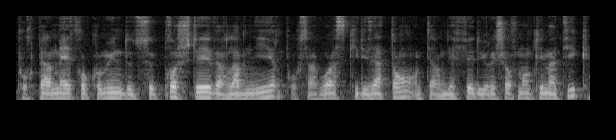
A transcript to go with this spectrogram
pour permettre aux communes de se projeter vers l'avenir, pour savoir ce qui les attend en termes d'effet du réchauffement climatique.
